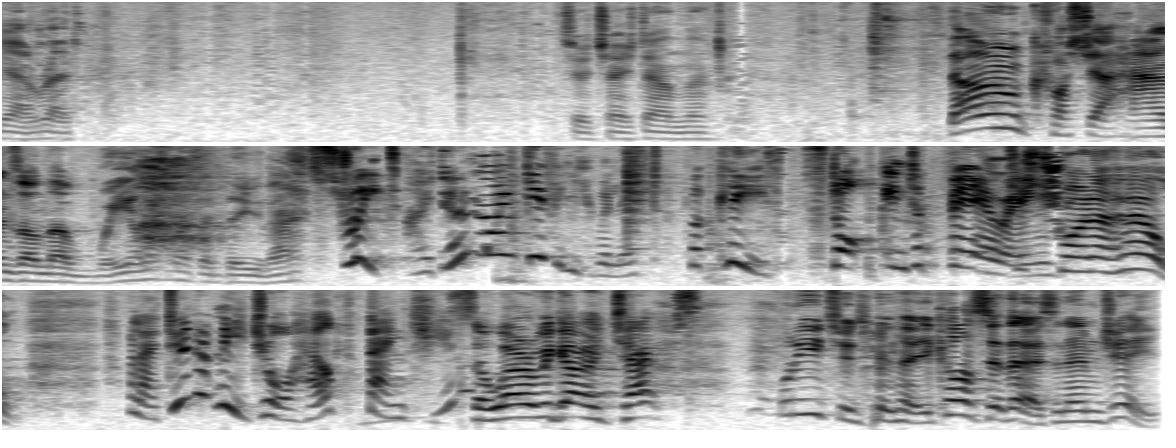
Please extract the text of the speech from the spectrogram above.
yeah, red. Should have changed down there. Don't cross your hands on the wheel. I have to do that. Street, I don't mind giving you a lift, but please stop interfering. Just trying to help. Well, I do not need your help, thank you. So where are we going, chaps? What are you two doing there? You can't sit there. It's an MG.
